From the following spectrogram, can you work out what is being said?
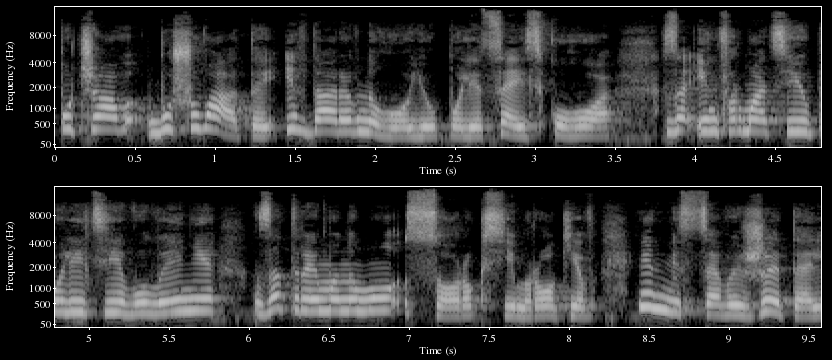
почав бушувати і вдарив ногою поліцейського. За інформацією поліції Волині, затриманому 47 років. Він місцевий житель.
